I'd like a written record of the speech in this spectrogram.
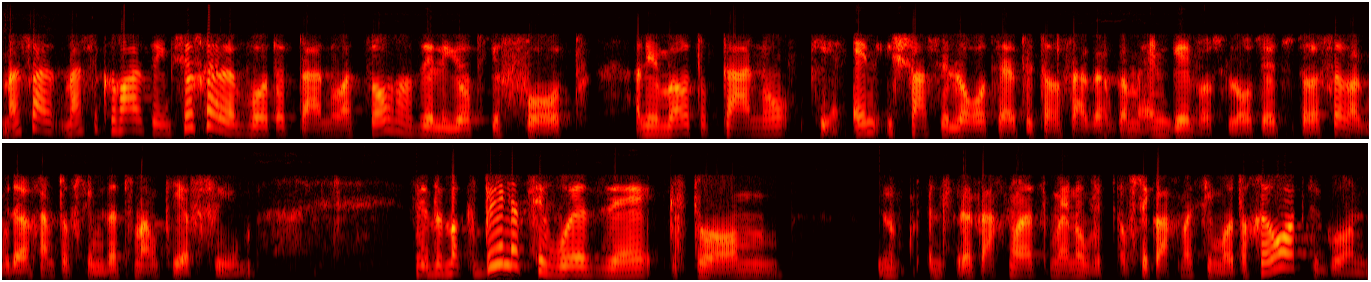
מה, ש... מה שקרה זה המשיך ללוות אותנו, הצורך הזה להיות יפות. אני אומרת אותנו, כי אין אישה שלא רוצה להיות יותר יפה, אגב, גם אין גבר שלא רוצה להיות יותר יפה, רק בדרך כלל הם תופסים את עצמם כיפים. ובמקביל לציווי הזה, פתאום לקחנו על עצמנו, וטוב שכך משימות אחרות, כגון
